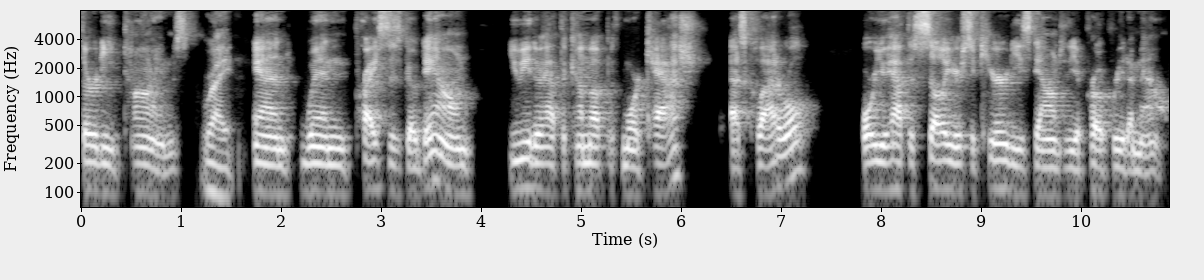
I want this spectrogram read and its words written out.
thirty times. Right. And when prices go down, you either have to come up with more cash as collateral, or you have to sell your securities down to the appropriate amount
